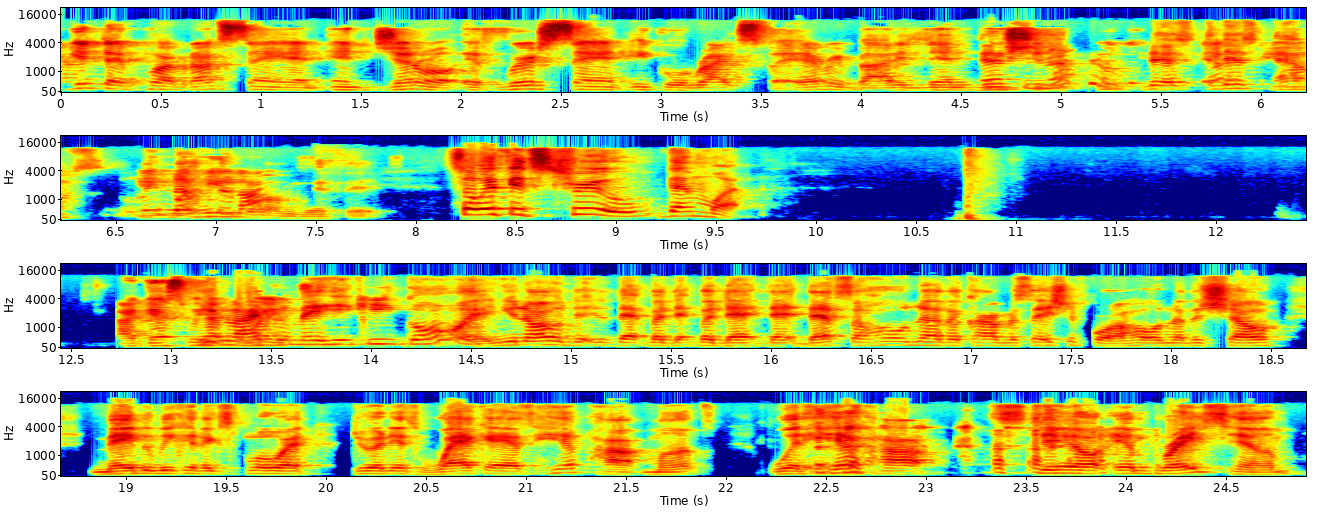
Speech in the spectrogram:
I, get that part, but I'm saying in general, if we're saying equal rights for everybody, then there's we should. Nothing, there's, there's absolutely nothing wrong with it. So if it's true, then what? I guess we he have like him and he keep going. You know that, but but that, that that's a whole nother conversation for a whole nother show. Maybe we can explore it during this whack ass hip hop month. Would hip hop still embrace him?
